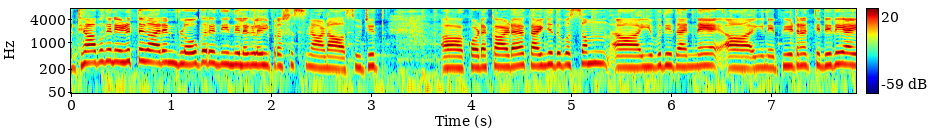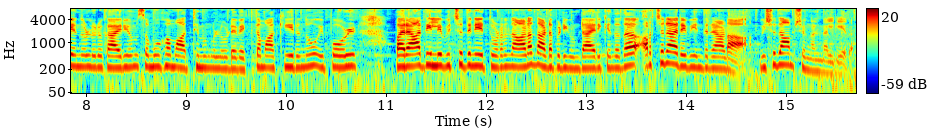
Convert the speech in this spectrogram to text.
അധ്യാപകൻ എഴുത്തുകാരൻ ബ്ലോഗർ എന്നീ നിലകളിൽ പ്രശസ്തനാണ് സുജിത് കൊടക്കാട്. കഴിഞ്ഞ ദിവസം യുവതി തന്നെ ഇങ്ങനെ പീഡനത്തിനിരയായി എന്നുള്ളൊരു കാര്യം സമൂഹ മാധ്യമങ്ങളിലൂടെ വ്യക്തമാക്കിയിരുന്നു. ഇപ്പോൾ പരാതി ലഭിച്ചതിനെ തുടർന്നാണ് നടപടി ഉണ്ടായിരിക്കുന്നത്. അർച്ചന രവീന്ദ്രനാണ് വിശദാംശങ്ങൾ നൽകിയത്.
